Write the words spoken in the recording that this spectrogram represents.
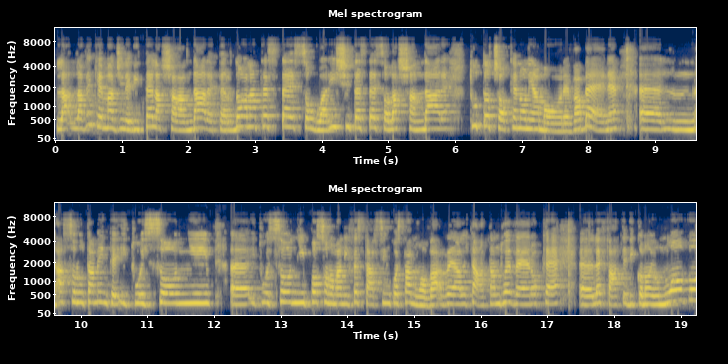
la, la vecchia immagine di te lasciala andare, perdona te stesso, guarisci te stesso, lascia andare tutto ciò che non è amore, va bene? Ehm, assolutamente i tuoi sogni, eh, i tuoi sogni possono possono manifestarsi in questa nuova realtà. Tanto è vero che eh, le fate dicono è un nuovo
